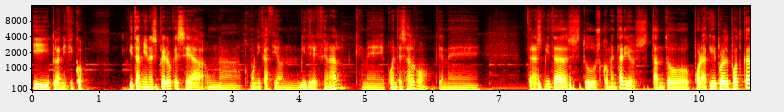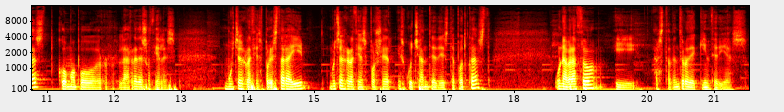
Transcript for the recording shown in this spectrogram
y planifico. Y también espero que sea una comunicación bidireccional, que me cuentes algo, que me transmitas tus comentarios, tanto por aquí por el podcast como por las redes sociales. Muchas gracias por estar ahí, muchas gracias por ser escuchante de este podcast. Un abrazo y hasta dentro de 15 días.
